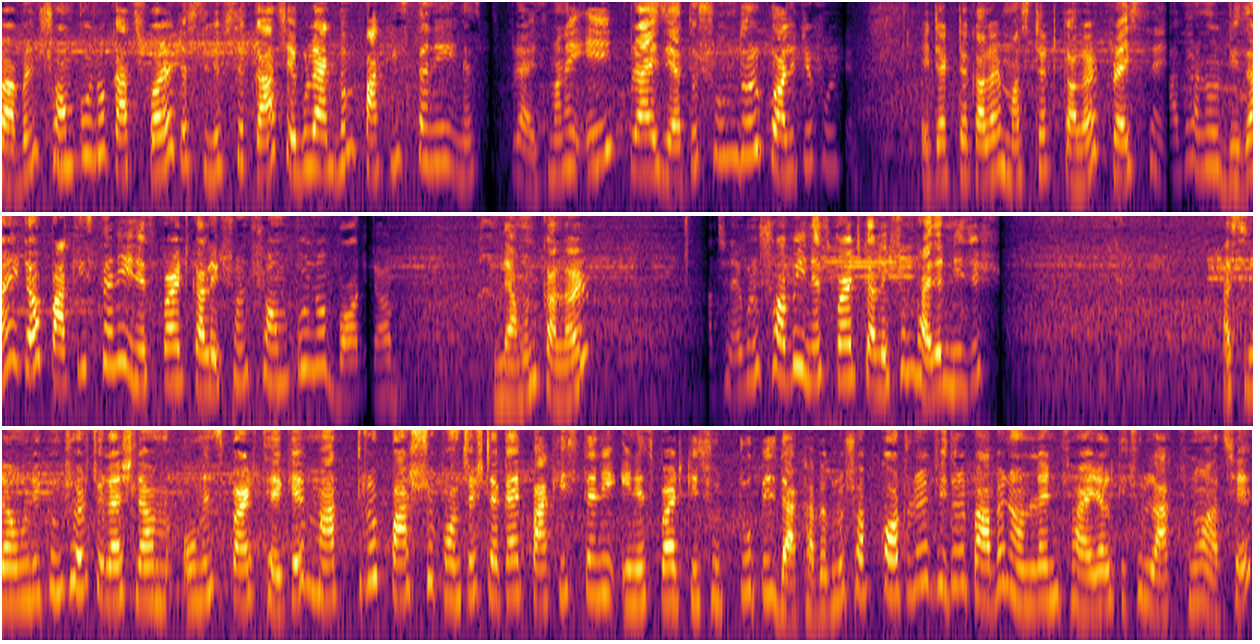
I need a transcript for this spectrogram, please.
পাবেন। সম্পূর্ণ কাজ করা এটা স্লিপসে কাজ। এগুলো একদম পাকিস্তানি প্রাইস মানে এই প্রাইস এত সুন্দর কোয়ালিটি ফুল। এটা একটা কালার মাস্টার্ড কালার প্রাইস আঘানোর ডিজাইন এটাও পাকিস্তানি ইনস্পায়ার্ড কালেকশন সম্পূর্ণ বডিটা লেমন কালার আচ্ছা এগুলো সবই ইনস্পায়ার্ড কালেকশন ভাইদের নিজস্ব আসসালামু আলাইকুম, স্যার। চলে আসলাম ওমেন্স পার্ক থেকে। মাত্র পাঁচশো পঞ্চাশ টাকায় পাকিস্তানি ইনস্পায়ার্ড কিছু টু পিস দেখাবে। এগুলো সব কটনের ভিতরে পাবেন। অনলাইন ভাইরাল কিছু লাখনো আছে।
